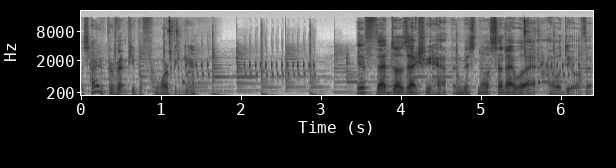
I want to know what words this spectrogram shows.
It's hard to prevent people from warping here. If that does actually happen, Miss Noah said I will I will deal with it.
